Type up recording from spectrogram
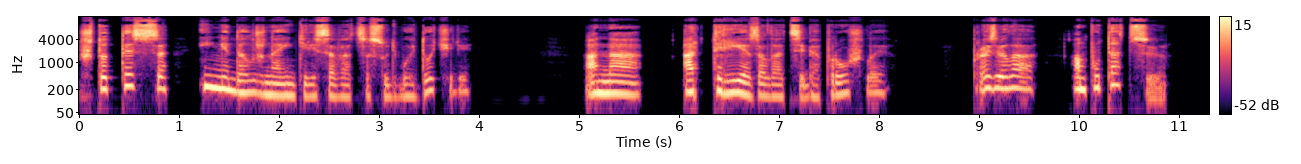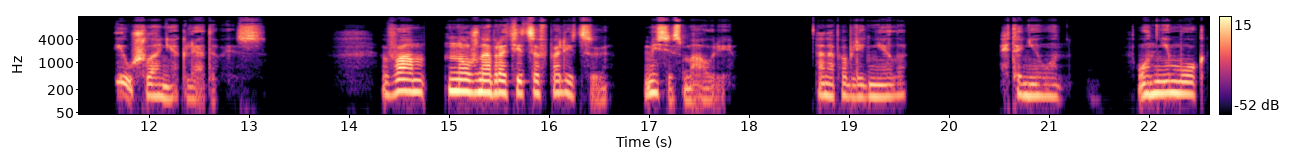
что Тесса и не должна интересоваться судьбой дочери. Она отрезала от себя прошлое, произвела ампутацию и ушла, не оглядываясь. — Вам нужно обратиться в полицию, миссис Маури. Она побледнела. — Это не он. Он не мог.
